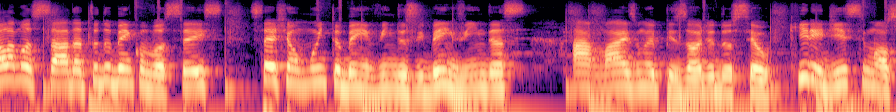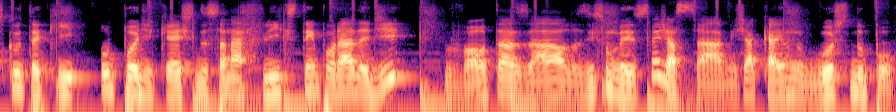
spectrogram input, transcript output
Fala moçada, tudo bem com vocês? Sejam muito bem-vindos e bem-vindas a mais um episódio do seu queridíssimo Ausculta aqui, o podcast do Sanaflix, temporada de Volta às Aulas. Isso mesmo, vocês já sabem, já caiu no gosto do povo.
